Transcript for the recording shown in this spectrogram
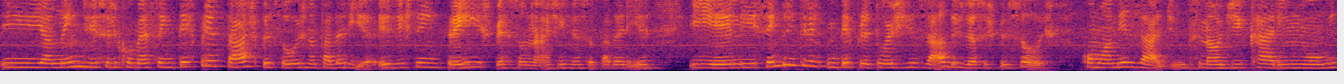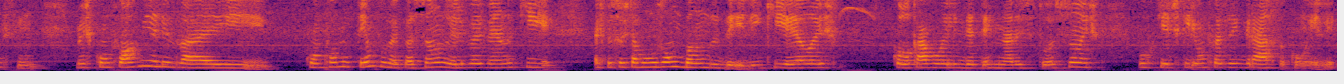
E além disso, ele começa a interpretar as pessoas na padaria. Existem três personagens nessa padaria e ele sempre inter- interpretou as risadas dessas pessoas como amizade, um sinal de carinho ou enfim. Mas conforme ele vai. Conforme o tempo vai passando, ele vai vendo que as pessoas estavam zombando dele, que elas colocavam ele em determinadas situações porque eles queriam fazer graça com ele.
